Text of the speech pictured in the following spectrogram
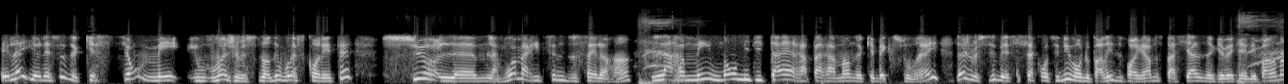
Et là, il y a une espèce de question, mais moi, je me suis demandé où est-ce qu'on était sur la voie maritime du Saint-Laurent, l'armée non militaire apparemment de Québec souverain. Là, je me suis dit, mais si ça continue, ils vont nous parler du programme spatial de Québec indépendant.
